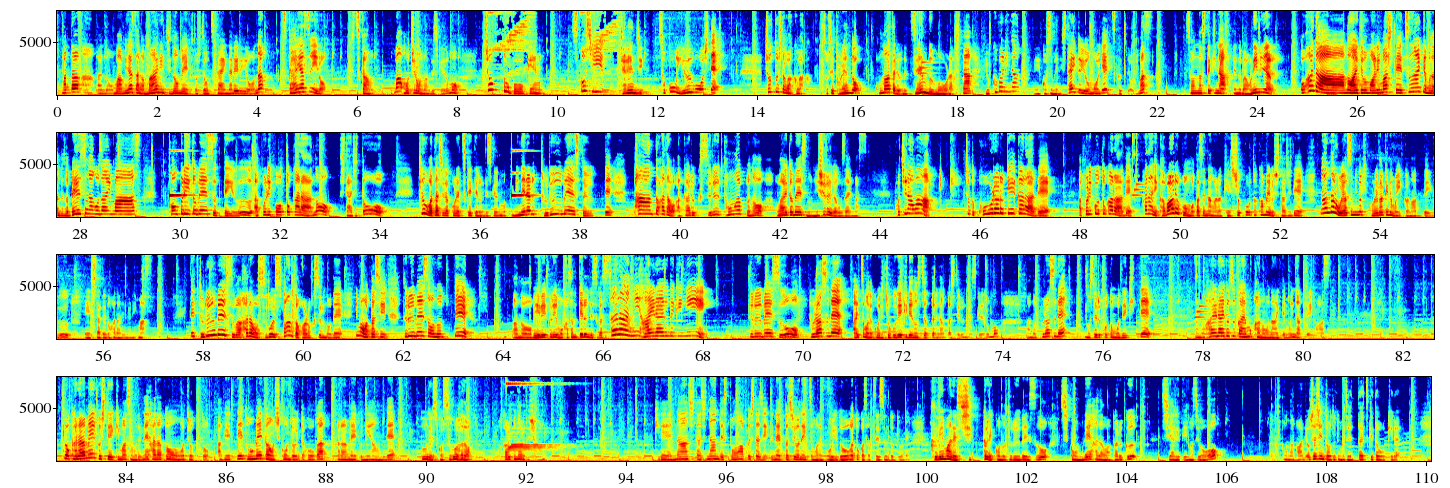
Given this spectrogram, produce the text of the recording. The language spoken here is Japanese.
またあの、まあ、皆さんが毎日のメイクとしてお使いになれるような使いやすい色質感はもちろんなんですけれどもちょっと冒険少しチャレンジそこを融合してちょっとしたワクワクそしてトレンドこの辺りをね全部網羅した欲張りな、えコスメにしたいという思いで作っております。そんな素敵な N バンオリミネラル。お肌のアイテムもありまして2アイテムなんですがベースがございます。コンプリートベースっていうアプリコットカラーの下地と今日私がこれつけてるんですけれどもミネラルトゥルーベースといってパーンと肌を明るくするトーンアップのホワイトベースの2種類がございます。こちらはちょっとコーラル系カラーでアプリコットカラーで肌にカバー力を持たせながら血色を高める下地でなんならお休みの日これだけでもいいかなっていう、えー仕立ての肌になります。でトゥルーベースは肌をすごいスパンと明るくするので今私トゥルーベースを塗ってあの BB クリームを重ねてるんですがさらにハイライト的にトゥルーベースをプラスであいつもねこうやって直撃でのせちゃったりなんかしてるんですけれどもあのプラスでのせることもできてあのハイライト使いも可能なアイテムになっています。今日カラーメイクしていきますのでね肌トーンをちょっと上げて透明感を仕込んでおいた方がカラーメイク似合うんでどうですか？すごい肌。明るくなるでしょ？綺麗な下地なんです。トーンアップ下地。でね私はねいつもねこういう動画とか撮影するときはね首までしっかりこのトゥルーベースを仕込んで肌を明るく仕上げていますよ。こんな感じ。お写真撮るときも絶対つけた方が綺麗。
